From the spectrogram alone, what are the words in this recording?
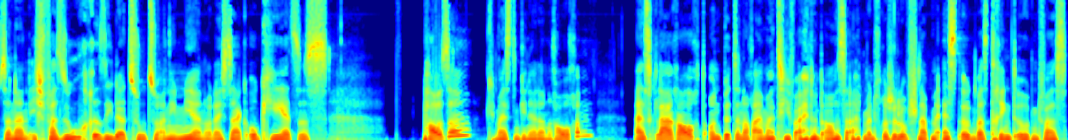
sondern ich versuche sie dazu zu animieren. Oder ich sage, okay, jetzt ist Pause, die meisten gehen ja dann rauchen, alles klar, raucht und bitte noch einmal tief ein- und ausatmen, frische Luft schnappen, esst irgendwas, trinkt irgendwas.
